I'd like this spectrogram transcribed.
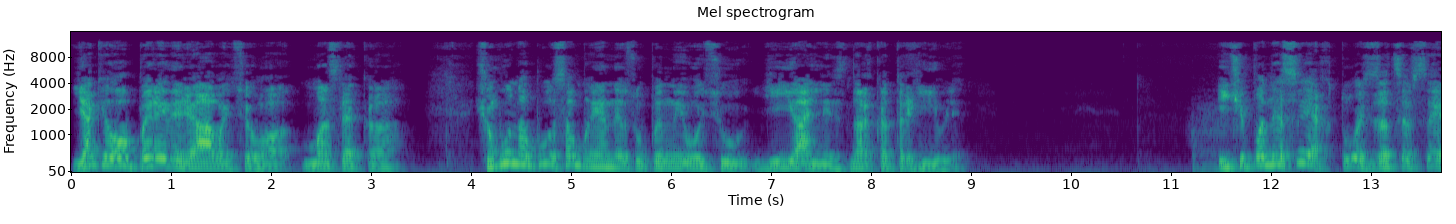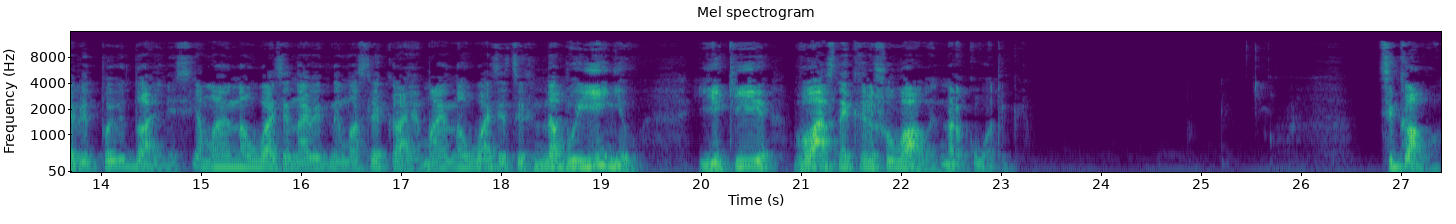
Як його перевіряли цього масляка? Чому НАБУ саме не зупинило цю діяльність наркоторгівлі? І чи понесе хтось за це все відповідальність? Я маю на увазі навіть не масляка, я маю на увазі цих набуїнів, які, власне, кришували наркотики. Цікаво.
